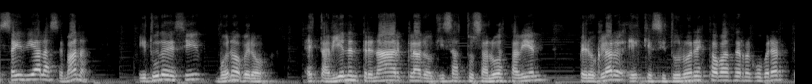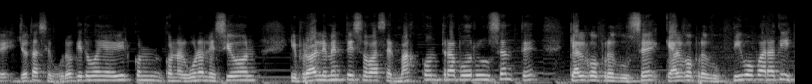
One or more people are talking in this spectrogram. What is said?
seis días a la semana. Y tú le decís, bueno, pero está bien entrenar, claro, quizás tu salud está bien, pero claro, es que si tú no eres capaz de recuperarte, yo te aseguro que tú vas a vivir con, alguna lesión y probablemente eso va a ser más contraproducente que algo, produce, que algo productivo para ti.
